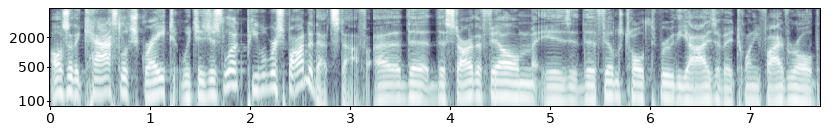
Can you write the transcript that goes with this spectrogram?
Also, the cast looks great, which is just look. People respond to that stuff. Uh, the the star of the film is the film's told through the eyes of a 25 year old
